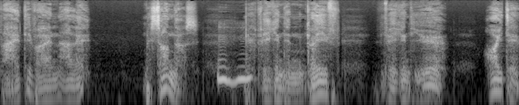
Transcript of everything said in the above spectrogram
Weil die waren alle besonders. Wegen dem Griff, wegen die Höhe. Heute,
